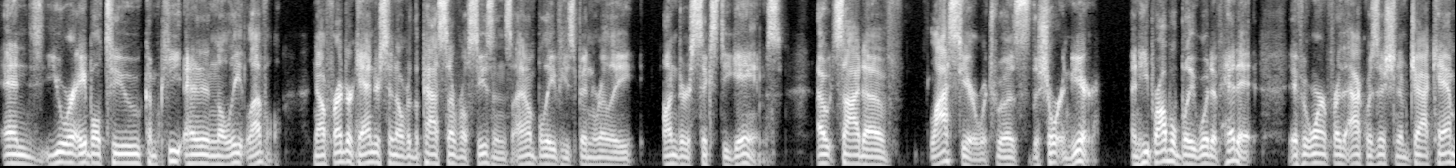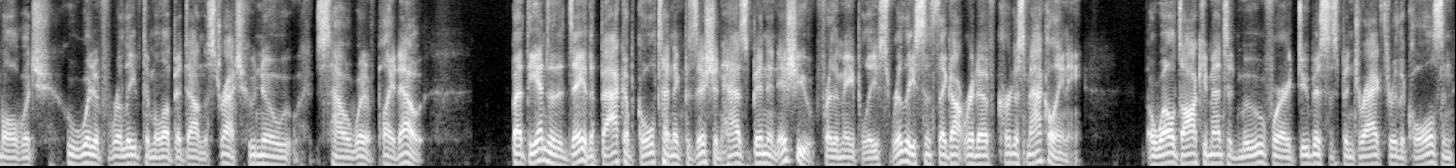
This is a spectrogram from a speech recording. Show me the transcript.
and you were able to compete at an elite level. Now, Frederik Andersen, over the past several seasons, I don't believe he's been really under 60 games outside of last year, which was the shortened year. And he probably would have hit it if it weren't for the acquisition of Jack Campbell, which who would have relieved him a little bit down the stretch. Who knew how it would have played out? But at the end of the day, the backup goaltending position has been an issue for the Maple Leafs really since they got rid of Curtis McElhinney. A well documented move where Dubas has been dragged through the coals and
